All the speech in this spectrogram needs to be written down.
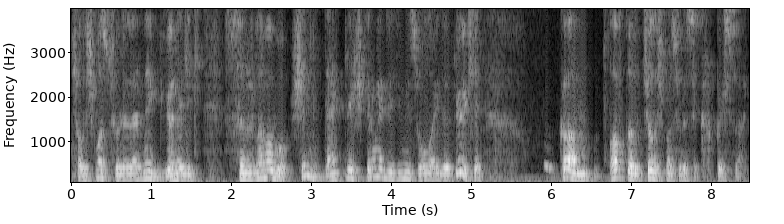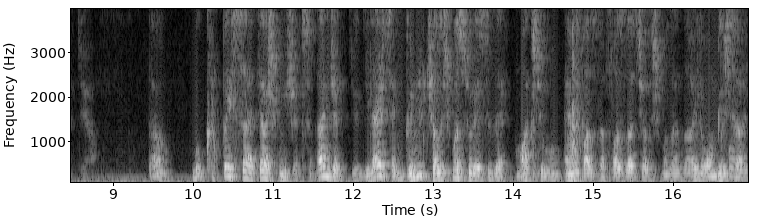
Çalışma sürelerine yönelik sınırlama bu. Şimdi denkleştirme dediğimiz olayda diyor ki kanun haftalık çalışma süresi 45 saat diyor. Tamam bu 45 saati aşmayacaksın. Ancak diyor dilersen günlük çalışma süresi de maksimum en fazla fazla çalışmalar dahil 11 saat.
